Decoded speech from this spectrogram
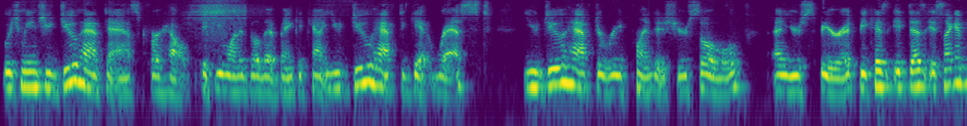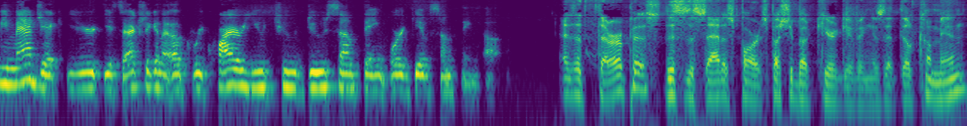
which means you do have to ask for help if you want to build that bank account. You do have to get rest. You do have to replenish your soul and your spirit because it does it's not going to be magic you're it's actually going to uh, require you to do something or give something up as a therapist, this is the saddest part, especially about caregiving, is that they'll come in,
